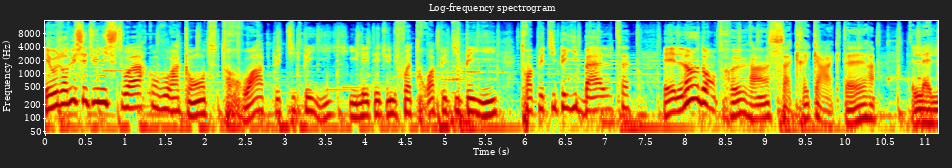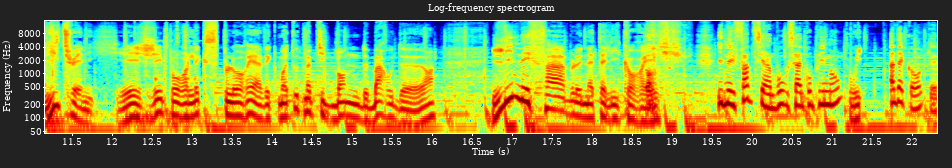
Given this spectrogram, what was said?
Et aujourd'hui, c'est une histoire qu'on vous raconte. Trois petits pays. Il était une fois trois petits pays, trois petits pays baltes. Et l'un d'entre eux a un sacré caractère, la Lituanie. Et j'ai pour l'explorer avec moi toute ma petite bande de baroudeurs. l'ineffable Nathalie Corré. Oh. Ineffable, c'est un c'est un compliment? Oui. Ah d'accord, ok.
